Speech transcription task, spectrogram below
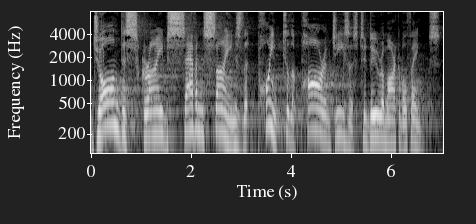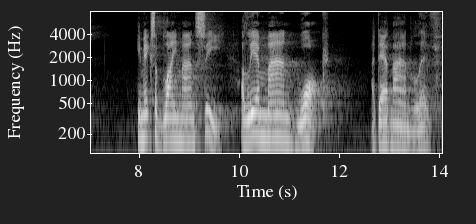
John describes seven signs that point to the power of Jesus to do remarkable things. He makes a blind man see, a lame man walk, a dead man live.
